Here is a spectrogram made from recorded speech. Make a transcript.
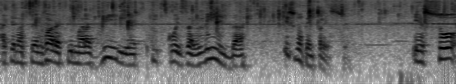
Aqui nós temos, olha que maravilha, que coisa linda. Isso não tem preço. Isso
